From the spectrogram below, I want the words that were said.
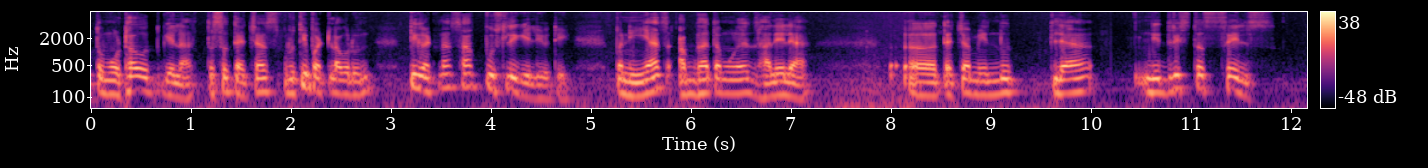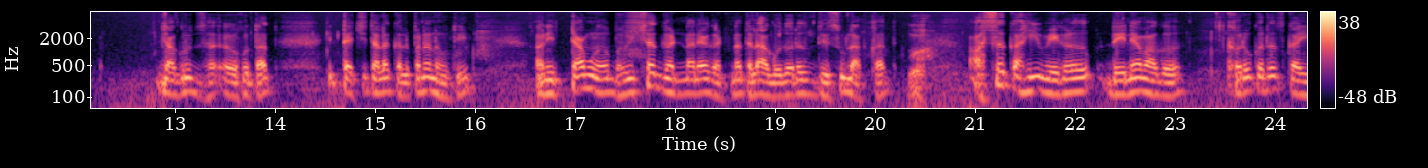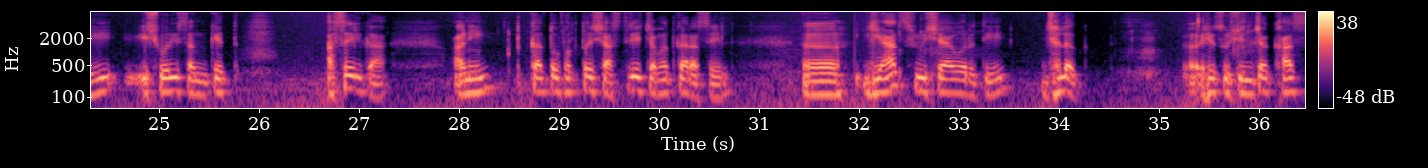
तो मोठा होत गेला तसं त्याच्या स्मृतीपटलावरून ती घटना साफ पुसली गेली होती. पण याच अपघातामुळे झालेल्या त्याच्या मेंदूतल्या निद्रिस्त सेल्स जागृत झा- होतात त्याची त्याला कल्पना नव्हती. आणि त्यामुळं भविष्यात घडणाऱ्या घटना त्याला अगोदरच दिसू लागतात. असं काही वेगळं देण्यामागं खरोखरच काही ईश्वरी संकेत असेल का? आणि का तो फक्त शास्त्रीय चमत्कार असेल? याच विषयावरती झलक हे सुशीलच्या खास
